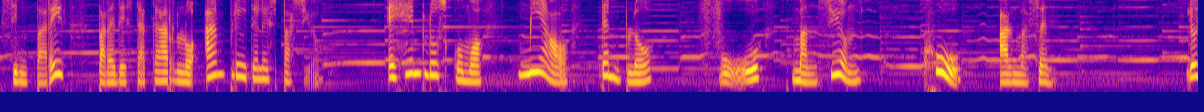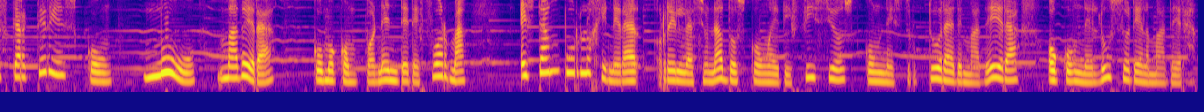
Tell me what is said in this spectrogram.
sin pared para destacar lo amplio del espacio. Ejemplos como miao, templo, fu, mansión, ku, almacén. Los caracteres con mu, madera, como componente de forma, están por lo general relacionados con edificios con estructura de madera o con el uso de la madera.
